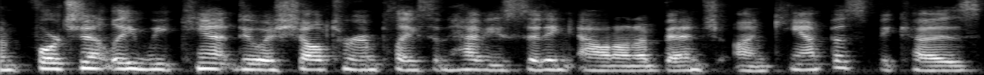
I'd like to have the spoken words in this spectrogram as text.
Unfortunately, we can't do a shelter in place and have you sitting out on a bench on campus because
